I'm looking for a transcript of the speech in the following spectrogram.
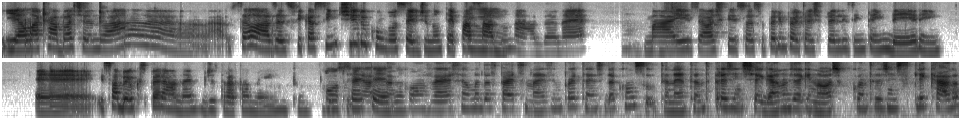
e ela acaba achando, ah, sei lá, às vezes fica sentido com você de não ter passado Sim. nada, né? Uhum. Mas eu acho que isso é super importante para eles entenderem é, e saber o que esperar, né, de tratamento. Com certeza. A, a, conversa é uma das partes mais importantes da consulta, né? Tanto para a gente chegar no diagnóstico quanto a gente explicar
